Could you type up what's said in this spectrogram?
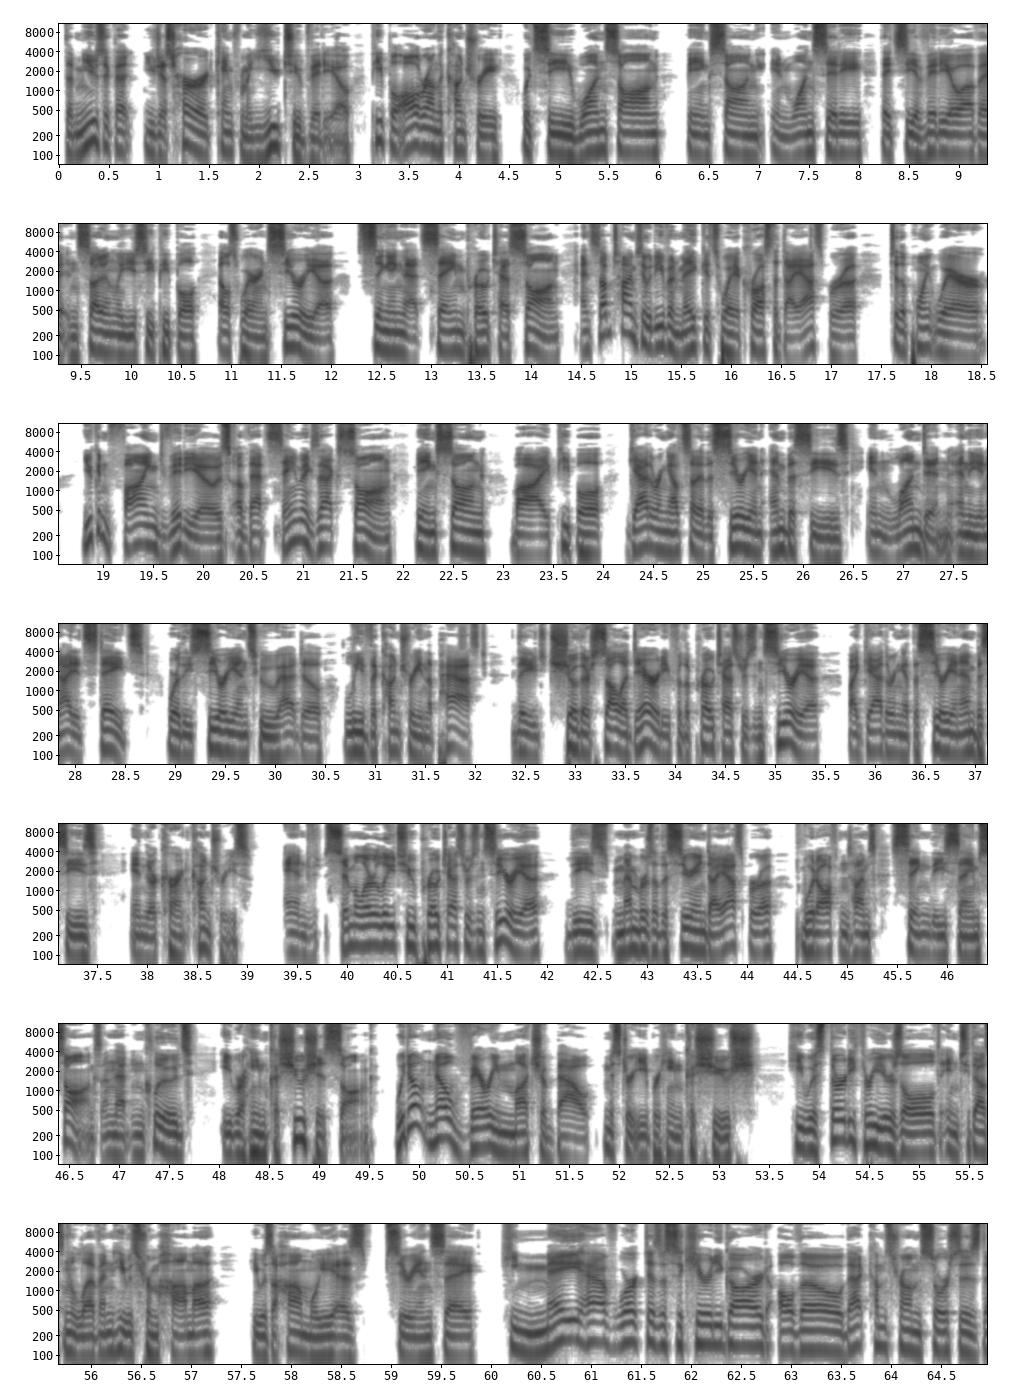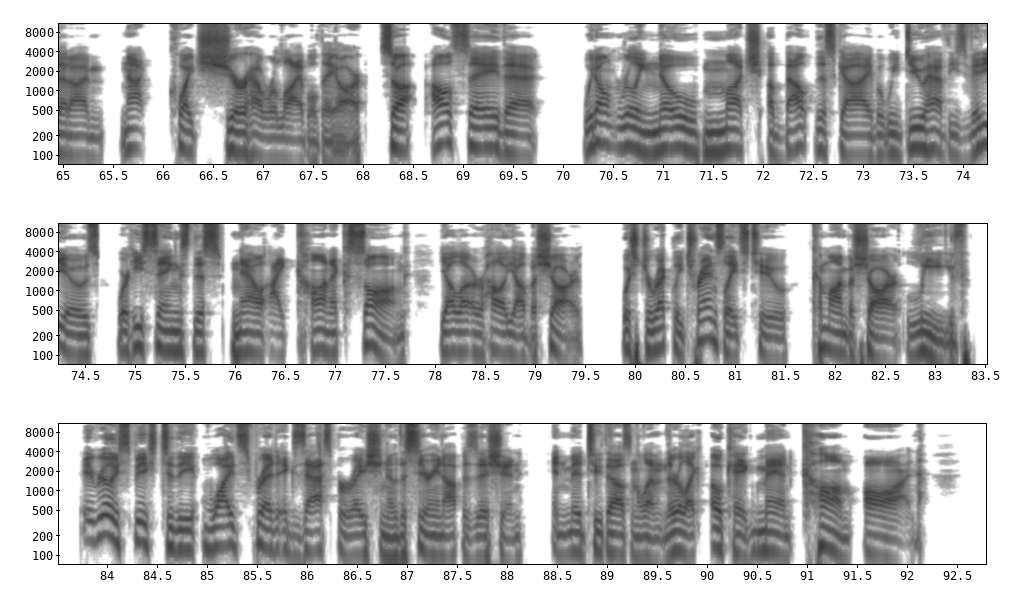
The music that you just heard came from a YouTube video. People all around the country would see one song being sung in one city, they'd see a video of it, and suddenly you see people elsewhere in Syria singing that same protest song. And sometimes it would even make its way across the diaspora to the point where you can find videos of that same exact song being sung by people gathering outside of the Syrian embassies in London and the United States, where these Syrians who had to leave the country in the past, they show their solidarity for the protesters in Syria by gathering at the Syrian embassies in their current countries. And similarly to protesters in Syria, these members of the Syrian diaspora would oftentimes sing these same songs, and that includes Ibrahim Kashush's song. We don't know very much about Mr. Ibrahim Kashush. He was 33 years old in 2011. He was from Hama. He was a Hamwi, as Syrians say. He may have worked as a security guard, although that comes from sources that I'm not quite sure how reliable they are. So I'll say that we don't really know much about this guy, but we do have these videos where he sings this now iconic song, Yalla Erhal Ya Bashar, which directly translates to Come on, Bashar, leave. It really speaks to the widespread exasperation of the Syrian opposition in mid 2011. They're like, okay, man, come on.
